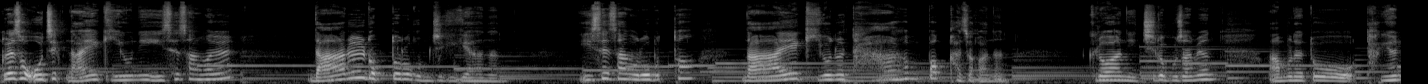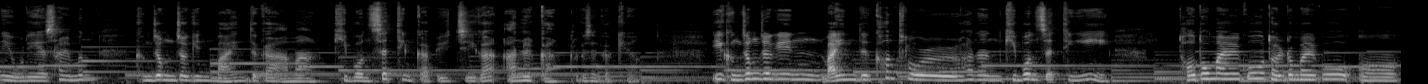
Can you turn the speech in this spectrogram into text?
그래서 오직 나의 기운이 이 세상을 나를 돕도록 움직이게 하는 이 세상으로부터 나의 기운을 다 흠뻑 가져가는 그러한 이치로 보자면 아무래도 당연히 우리의 삶은 긍정적인 마인드가 아마 기본 세팅값이지가 않을까 그렇게 생각해요. 이 긍정적인 마인드 컨트롤하는 기본 세팅이 더도 말고 덜도 말고 어,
